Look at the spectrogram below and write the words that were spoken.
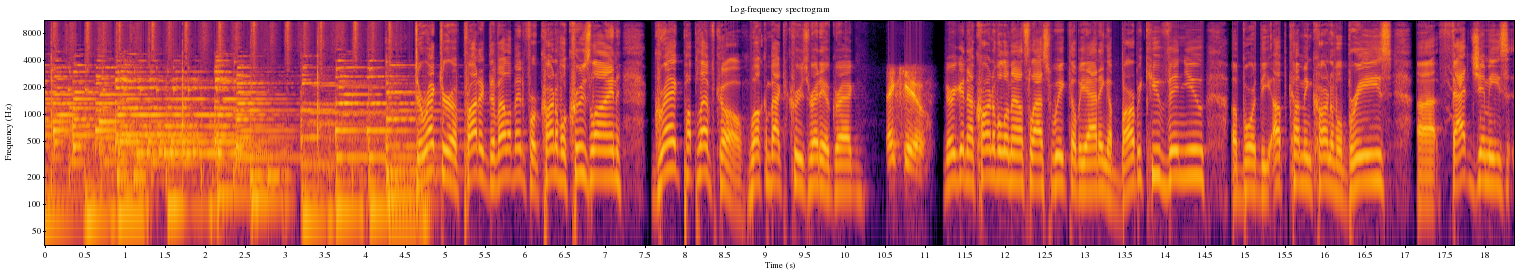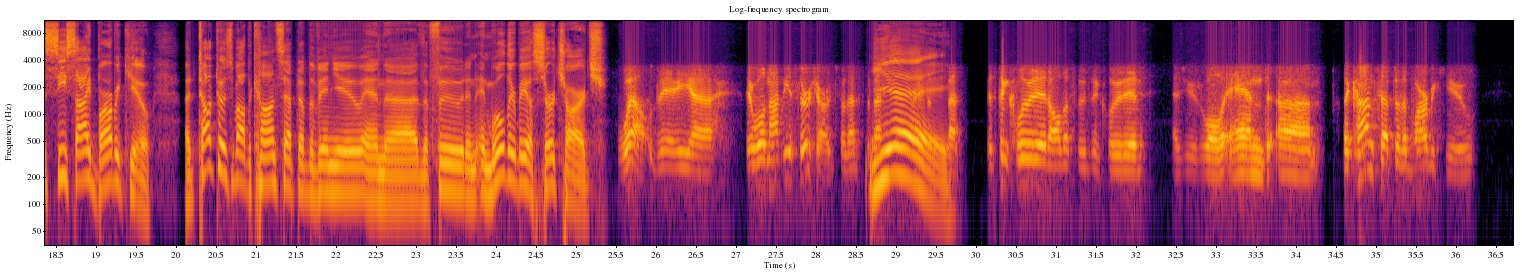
Director of Product Development for Carnival Cruise Line, Greg Poplevko. Welcome back to Cruise Radio, Greg. Thank you. Very good. Now, Carnival announced last week they'll be adding a barbecue venue aboard the upcoming Carnival Breeze, uh, Fat Jimmy's Seaside Barbecue. Uh, talk to us about the concept of the venue and uh, the food, and, and will there be a surcharge? Well, they, uh, there will not be a surcharge, so that's the best. Yay! That's, it's included. All the food's included as usual, and um, the concept of the barbecue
